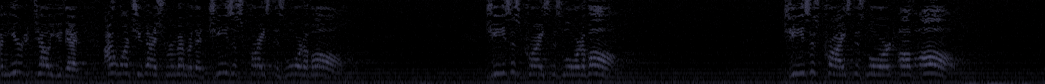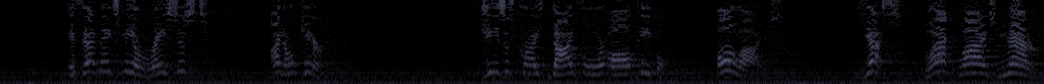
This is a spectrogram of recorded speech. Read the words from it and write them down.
I'm here to tell you that I want you guys to remember that Jesus Christ is Lord of all. Jesus Christ is Lord of all. Jesus Christ is Lord of all. If that makes me a racist, I don't care. Jesus Christ died for all people, all lives. Yes, black lives matters.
